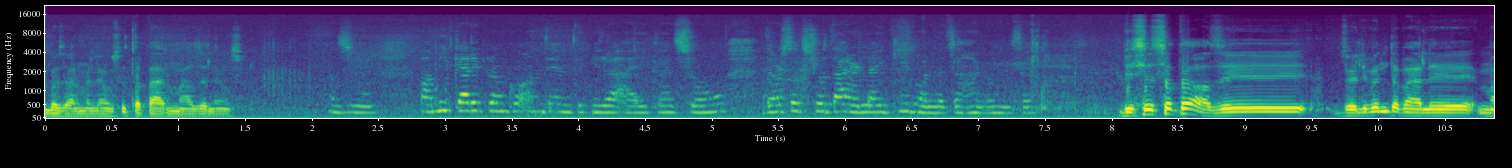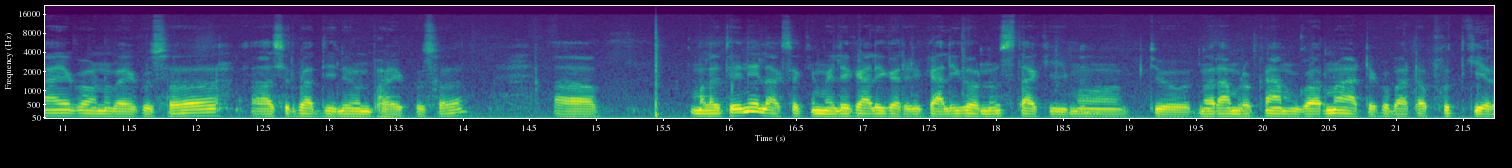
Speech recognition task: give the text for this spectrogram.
बजारमा ल्याउँछु तपाईँहरूमा आज ल्याउँछु। हजुर हामी कार्यक्रमको अन्त्य अन्त्यतिर आएका छौँ। दर्शक श्रोताहरूलाई के भन्न चाहनुहुन्छ? विशेषतः अझै जहिले पनि तपाईँहरूले माया गर्नुभएको छ आशीर्वाद दिनु भएको छ मलाई त्यही नै लाग्छ कि मैले गाली गरेर गाली गर्नुहोस् ताकि म त्यो नराम्रो काम गर्न आँटेकोबाट फुत्किएर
